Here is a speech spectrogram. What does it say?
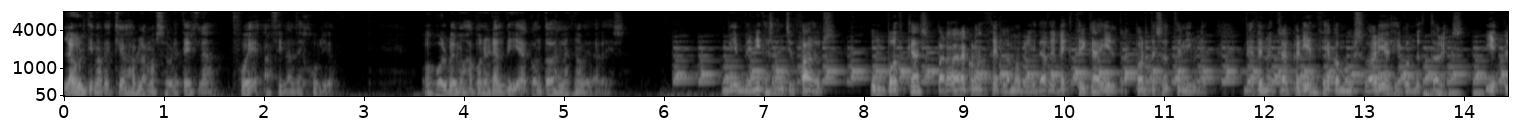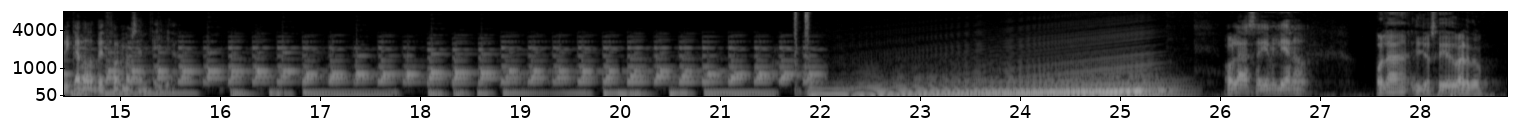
La última vez que os hablamos sobre Tesla fue a final de julio. Os volvemos a poner al día con todas las novedades. Bienvenidos a Enchufados, un podcast para dar a conocer la movilidad eléctrica y el transporte sostenible, desde nuestra experiencia como usuarios y conductores, y explicado de forma sencilla. Hola, soy Emiliano. Hola, y yo soy Eduardo.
